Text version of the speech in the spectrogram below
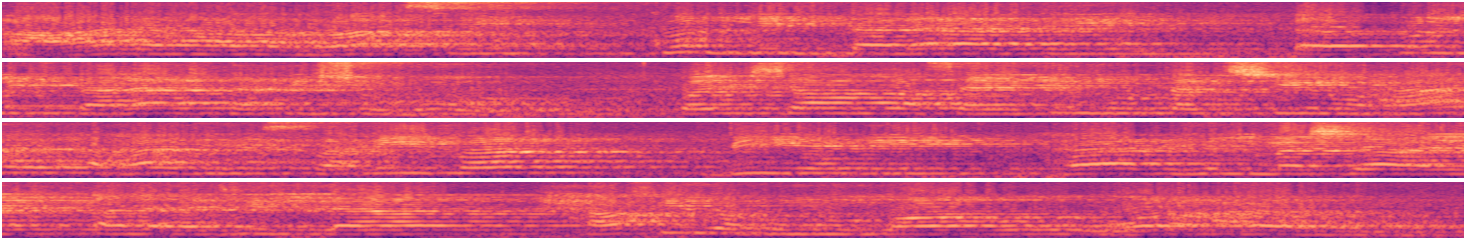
على رأس كل ثلاث آه، كل ثلاثة شهور. وإن شاء الله سيتم تدشين هذه الصحيفة بيد هذه المشايخ الأجلة. حفظهم الله ورعاهم.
